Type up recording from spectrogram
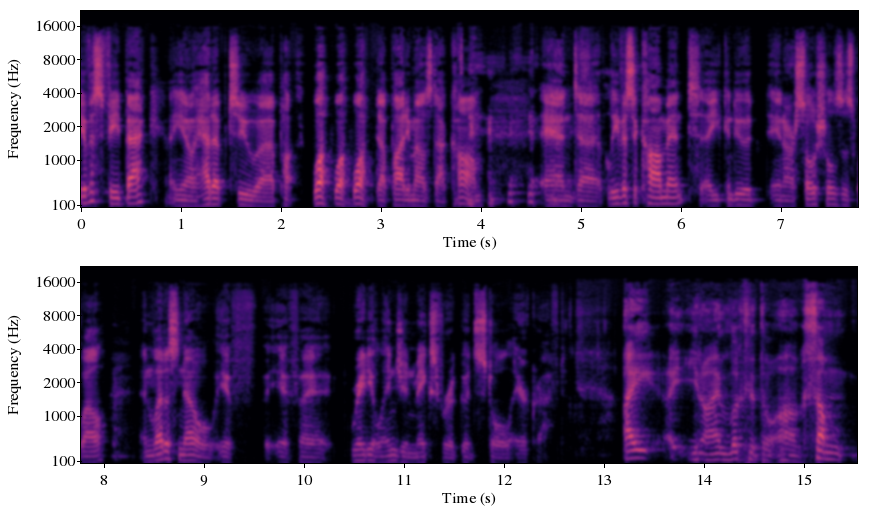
give us feedback. You know, head up to uh, po- and uh, leave us a comment. Uh, you can do it in our socials as well, and let us know if if a radial engine makes for a good STOL aircraft. I, I- you know, I looked at the uh, some.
